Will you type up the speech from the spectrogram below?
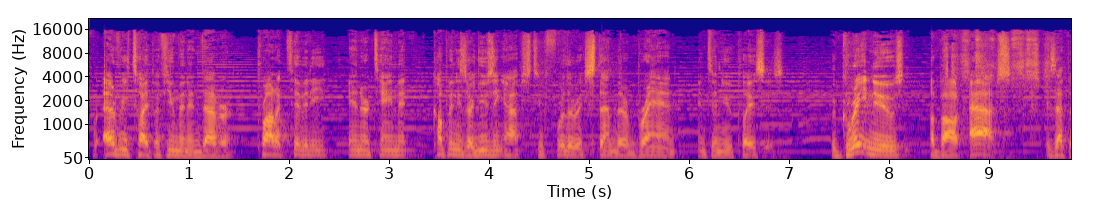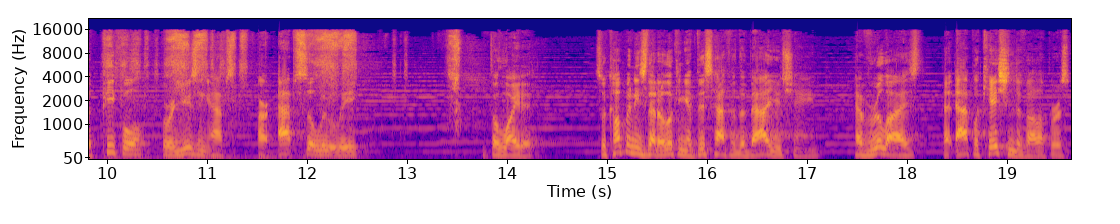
for every type of human endeavor productivity, entertainment. Companies are using apps to further extend their brand into new places. The great news about apps is that the people who are using apps are absolutely delighted. So, companies that are looking at this half of the value chain have realized that application developers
